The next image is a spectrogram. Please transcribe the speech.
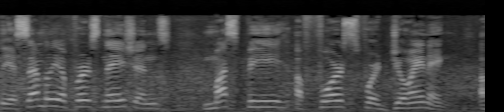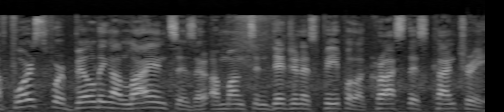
The Assembly of First Nations must be a force for joining, a force for building alliances amongst Indigenous people across this country.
